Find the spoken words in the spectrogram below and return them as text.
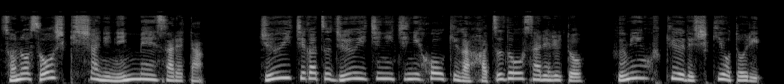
その総指揮者に任命された。11月11日に放棄が発動されると、不眠不休で指揮を取り、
